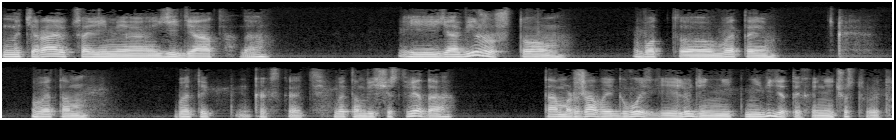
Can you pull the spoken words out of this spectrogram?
натираются ими, едят, да. И я вижу, что вот э, в этой, в этом, в этой, как сказать, в этом веществе, да, там ржавые гвозди, и люди не, не видят их и не чувствуют.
